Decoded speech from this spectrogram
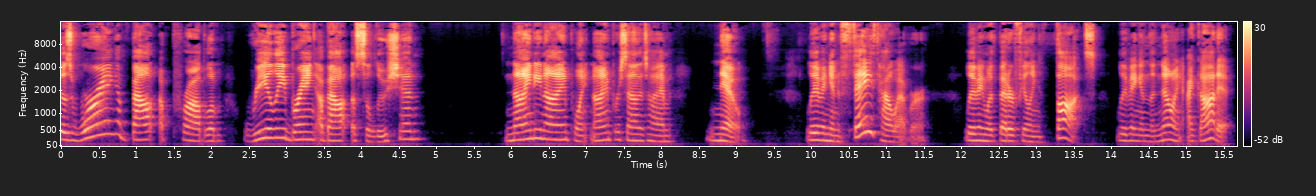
Does worrying about a problem really bring about a solution? 99.9% of the time, no. Living in faith, however, living with better feeling thoughts, living in the knowing, I got it.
